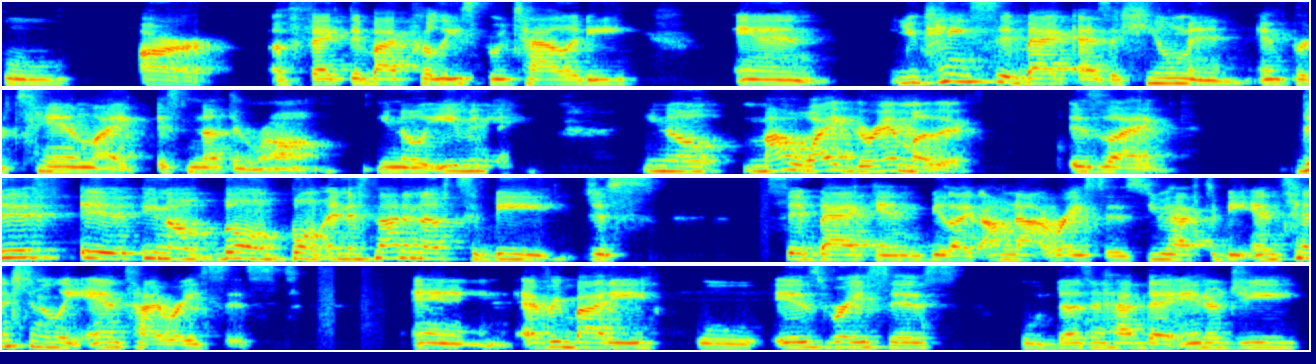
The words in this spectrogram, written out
who are affected by police brutality. And you can't sit back as a human and pretend like it's nothing wrong. You know, even you know, my white grandmother is like, this is, you know, boom, boom. And it's not enough to be just sit back and be like, I'm not racist. You have to be intentionally anti-racist. And everybody who is racist, who doesn't have that energy,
